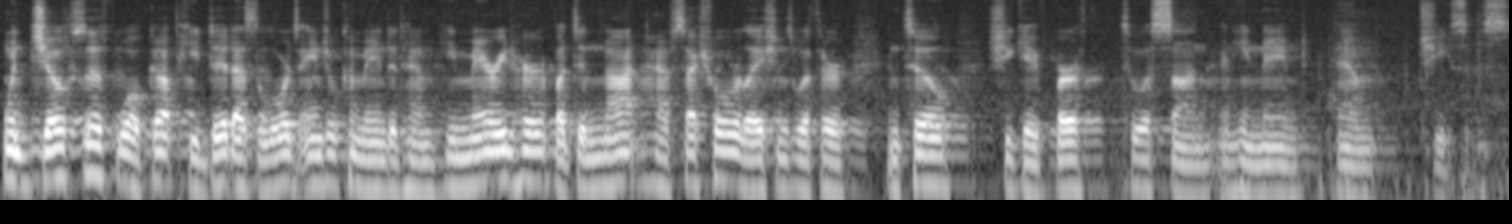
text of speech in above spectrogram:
When Joseph woke up, he did as the Lord's angel commanded him. He married her, but did not have sexual relations with her until she gave birth to a son, and he named him Jesus.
